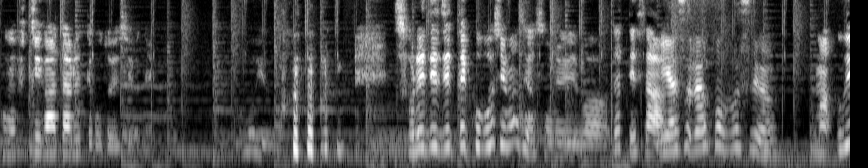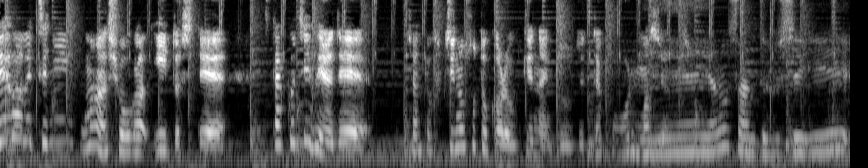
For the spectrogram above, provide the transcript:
この縁が当たるってことですよね。どういうことそれで絶対こぼしますよ、それは。だってさい、やそれはこぼすよまあ上は別に、まあしょうがいいとして、下唇でちゃんと縁の外から受けないと絶対こぼれますよ。ねえ矢野さんって不思議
